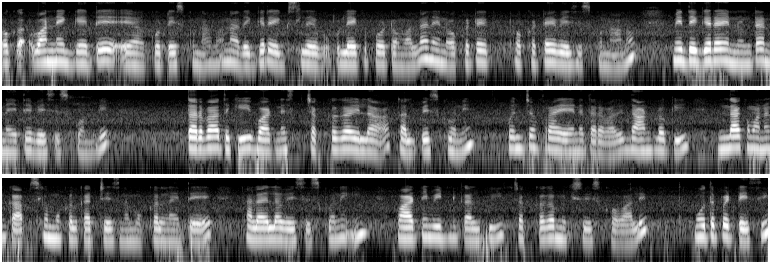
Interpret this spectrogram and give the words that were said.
ఒక వన్ ఎగ్ అయితే కొట్టేసుకున్నాను. నా దగ్గర ఎగ్స్ లేవు. లేకపోవటం వల్ల నేను ఒకటే ఒకటే వేసేసుకున్నాను. మీ దగ్గర ఎన్ని ఉంటే అన్నైతే వేసేసుకోండి. తర్వాతకి వాటిని చక్కగా ఇలా కలిపేసుకొని కొంచెం ఫ్రై అయిన తర్వాత దాంట్లోకి ఇందాక మనం కాప్సికం ముక్కలు కట్ చేసిన ముక్కలను అయితే కళాయిలో వేసేసుకొని వాటిని వీటిని కలిపి చక్కగా మిక్స్ చేసుకోవాలి. మూత పెట్టేసి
